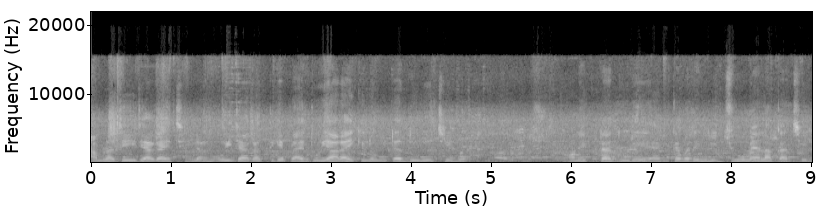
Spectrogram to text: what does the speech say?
আমরা যেই জায়গায় ছিলাম, ওই জায়গার থেকে প্রায় দুই আড়াই কিলোমিটার দূরে ছিল। অনেকটা দূরে, একেবারে নিঝুম এলাকা ছিল।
